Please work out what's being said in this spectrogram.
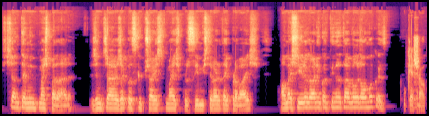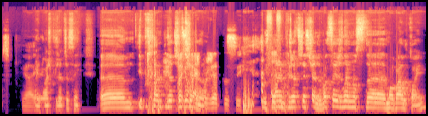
isto já não tem muito mais para dar. A gente já, já conseguiu puxar isto mais para cima, isto agora está aí para baixo. Ao mais sair agora enquanto ainda está a valer alguma coisa. O cash out. Yeah, yeah. Venham mais projetos assim. Ahm, e por falar em projetos desse género, projetos assim. por falar em projetos desse género, vocês lembram-se da Mobile Coin?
